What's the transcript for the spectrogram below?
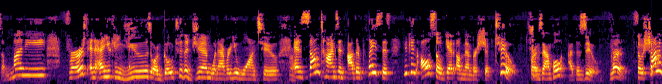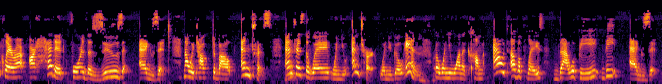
some money first and then you can use or go to the gym whenever you want to. And sometimes in other places you can also get a membership too. For Sure. example, at the zoo. Right. So Sean and Clara are headed for the zoo's exit. Now we talked about entrance. Entrance the way when you enter, when you go in. Mm-hmm. But when you want to come out of a place, that would be the exit.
